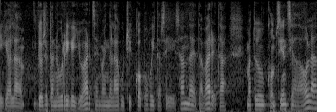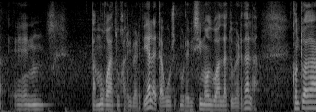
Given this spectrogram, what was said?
egala geozetan neurri gehiago hartzen, bain dela gutxi kopo gita izan da, eta bar, eta ematu kontzientzia da hola, en, ba, muga jarri berdiala, eta gure bizi modu aldatu berdala. Kontua da,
